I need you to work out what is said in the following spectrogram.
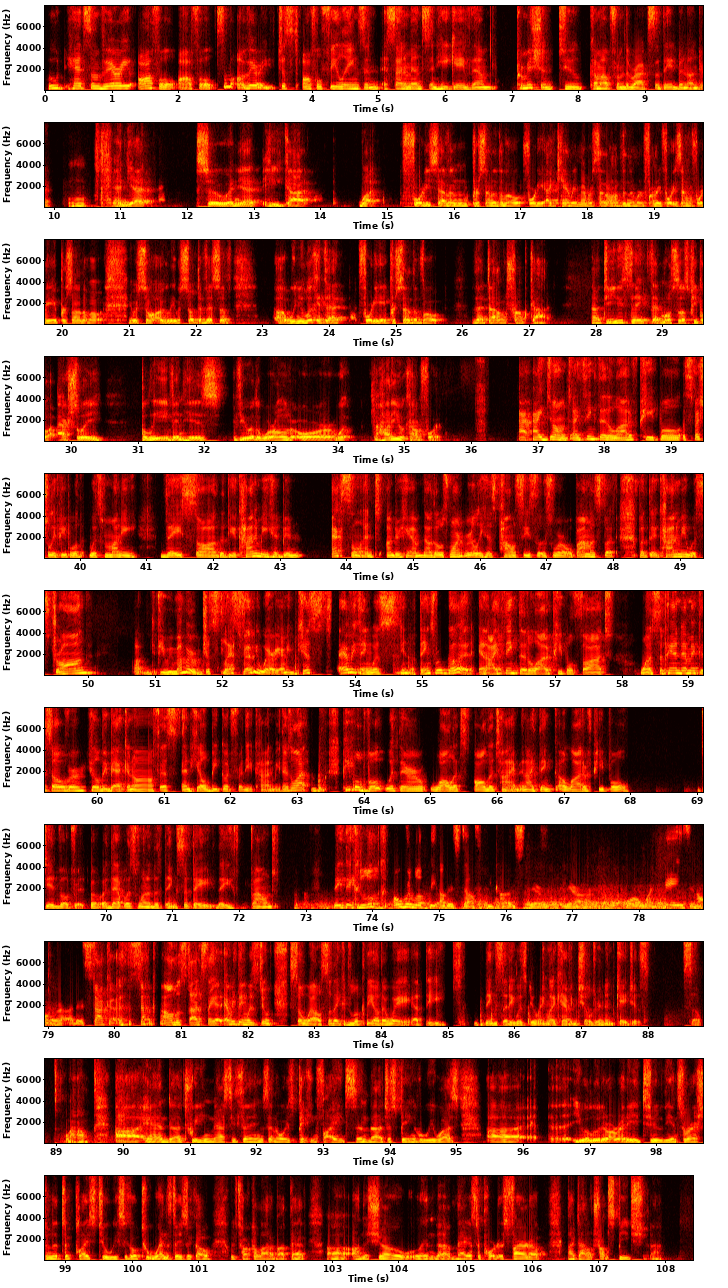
who had some very awful, awful, some very just awful feelings and sentiments. And he gave them permission to come out from the rocks that they had been under. Mm-hmm. And yet, Sue, and yet he got what 47% of the vote 40 i can't remember so i don't have the number in front of me 47 48% of the vote. It was so ugly it was so divisive. Uh, when you look at that 48% of the vote that donald trump got uh, do you think that most of those people actually believe in his view of the world or what how do you account for it? I, I don't. I think that a lot of people, especially people with, with money, they saw that the economy had been excellent under him. Now those weren't really his policies; those were Obama's. But but the economy was strong. Uh, if you remember, just last February, I mean, just everything was you know things were good, and I think that a lot of people thought once the pandemic is over, he'll be back in office and he'll be good for the economy. There's a lot people vote with their wallets all the time, and I think a lot of people did vote for it. Uh, that was one of the things that they they found they, they could look overlook the other stuff because there there are 401ks and all their other stock stock all the stocks they had everything was doing so well. So they could look the other way at the things that he was doing like having children in cages. So. Wow, uh, and uh, tweeting nasty things and always picking fights and uh, just being who he was. Uh, you alluded already to the insurrection that took place two weeks ago, two Wednesdays ago. We've talked a lot about that uh, on the show when uh, MAGA supporters fired up by Donald Trump's speech,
